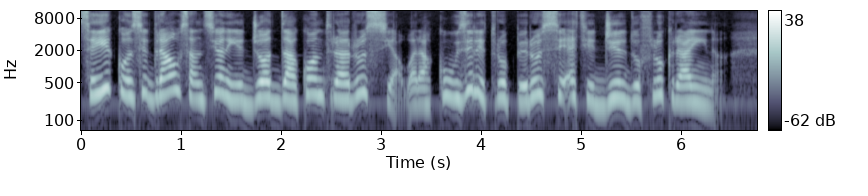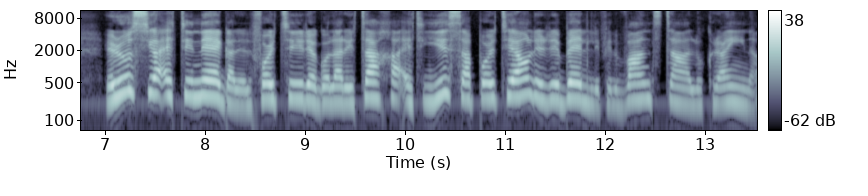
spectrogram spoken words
se jikkunsidraw sanzjonijiet ġodda kontra r-Russja wara akkużi li truppi Russi qed jiġġieldu fl-Ukraina. Ir-Russja qed tinnega li l-forzi regolari tagħha qed jissapportjaw lir-ribelli fil-Lvant tal-Ukraina,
